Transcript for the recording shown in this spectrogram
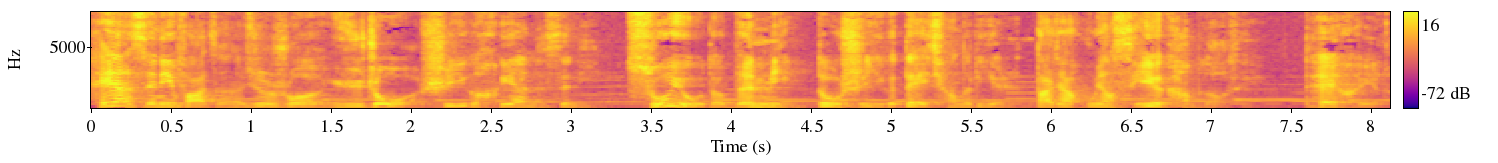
黑暗森林法则呢，就是说宇宙啊是一个黑暗的森林，所有的文明都是一个带枪的猎人，大家互相谁也看不到谁，太黑了。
